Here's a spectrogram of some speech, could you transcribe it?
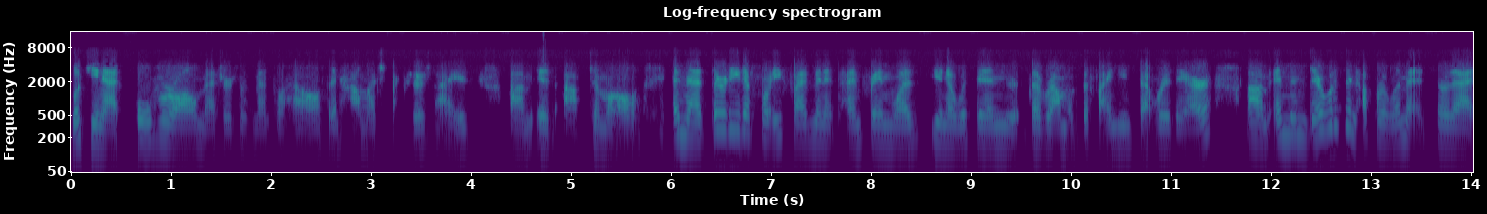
looking at overall measures of mental health and how much exercise um, is optimal. And that 30 to 45 minute time frame was, you know, within the realm of the findings that were there. Um, and then there was an upper limit so that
